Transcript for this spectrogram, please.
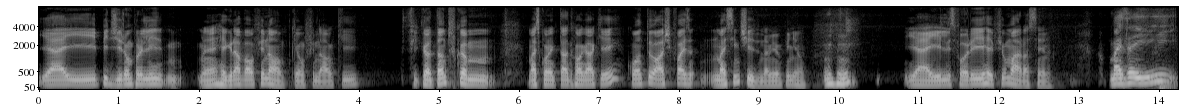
E aí pediram pra ele né, regravar o final, porque é um final que fica. Tanto fica mais conectado com a HQ, quanto eu acho que faz mais sentido, na minha opinião. Uhum. E aí eles foram e refilmaram a cena. Mas aí,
